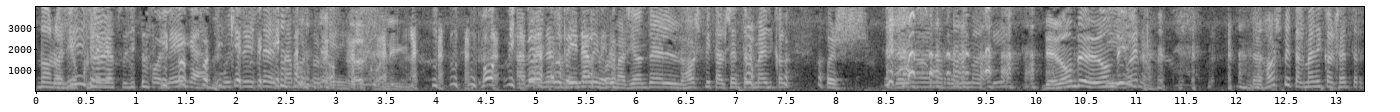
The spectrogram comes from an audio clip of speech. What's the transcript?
No, no, Pues yo sí, colega yo- suya. sí, colega. no soy Muy que- triste estamos porque mira, apenas pena, la pero- información del Hospital Center Medical, pues de una nos reunimos aquí. ¿De dónde? ¿De dónde? Y bueno, del Hospital Medical Center.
